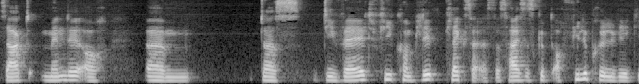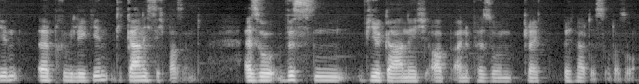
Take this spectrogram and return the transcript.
sagt Mende auch, ähm, dass die Welt viel komplexer ist. Das heißt, es gibt auch viele Privilegien, äh, Privilegien, die gar nicht sichtbar sind. Also wissen wir gar nicht, ob eine Person vielleicht behindert ist oder so.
